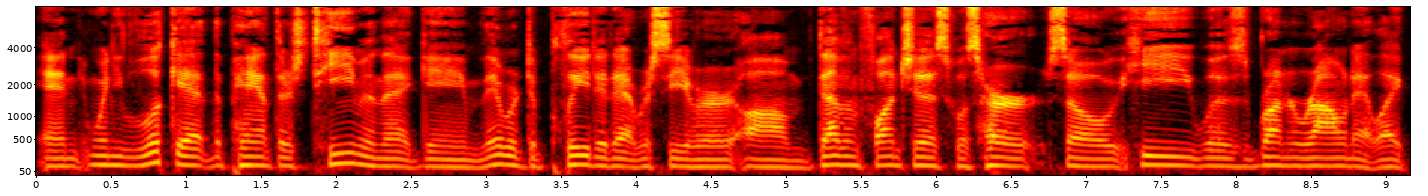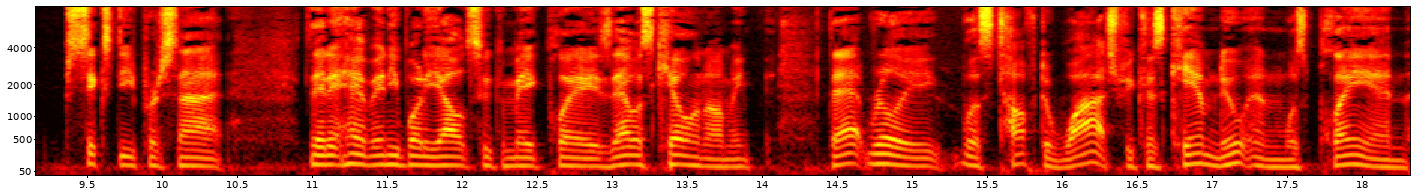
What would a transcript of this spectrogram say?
And when you look at the Panthers team in that game, they were depleted at receiver. Um, Devin Funchess was hurt, so he was running around at like 60%. They didn't have anybody else who can make plays. That was killing them. And that really was tough to watch because Cam Newton was playing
